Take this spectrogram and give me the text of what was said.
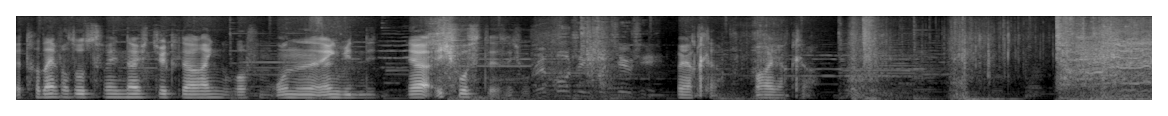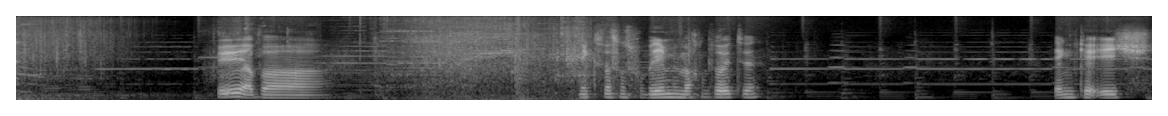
Er hat einfach so zwei Leuchtwickler reingeworfen, ohne irgendwie. Ja, ich wusste es. Ich wusste. War ja klar. War ja klar. Okay, aber nichts, was uns Probleme machen sollte. Denke ich.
